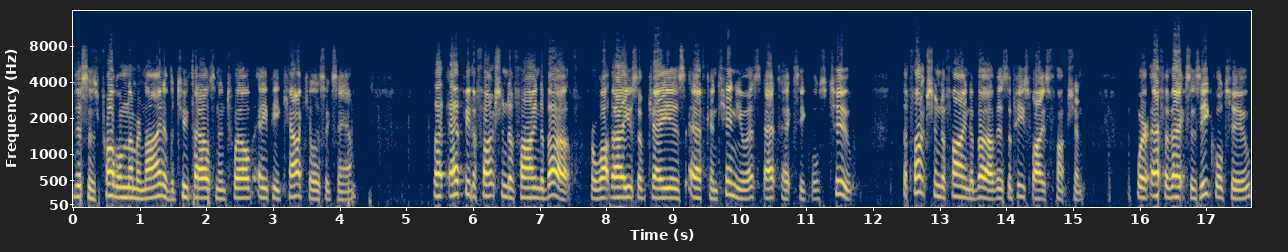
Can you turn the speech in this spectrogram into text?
This is problem number nine of the 2012 AP Calculus exam. Let f be the function defined above. For what values of k is f continuous at x equals 2? The function defined above is the piecewise function, where f of x is equal to,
